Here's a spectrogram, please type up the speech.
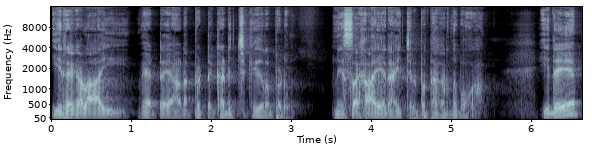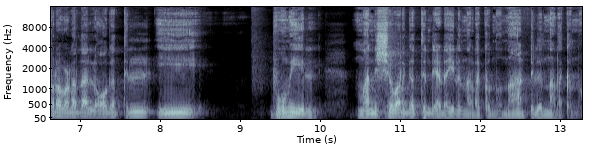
ഇരകളായി വേട്ടയാടപ്പെട്ട് കടിച്ച് കീറപ്പെടും. നിസ്സഹായരായി ചിലപ്പോൾ തകർന്നു പോകാം. ഇതേ പ്രവണത ലോകത്തിൽ ഈ ഭൂമിയിൽ മനുഷ്യവർഗത്തിന്റെ ഇടയിൽ നടക്കുന്നു നാട്ടിലും നടക്കുന്നു.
